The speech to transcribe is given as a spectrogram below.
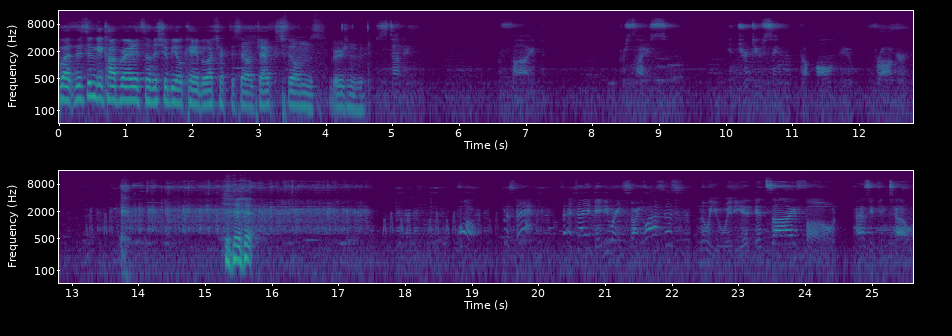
but this didn't get copyrighted, so this should be okay. But let's check this out. Jacksfilms version. Stunning. Refined. Precise. Introducing the all new Frogger. Whoa! What is that? Is that a giant baby wearing sunglasses? No, you idiot, it's iPhone. As you can tell,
